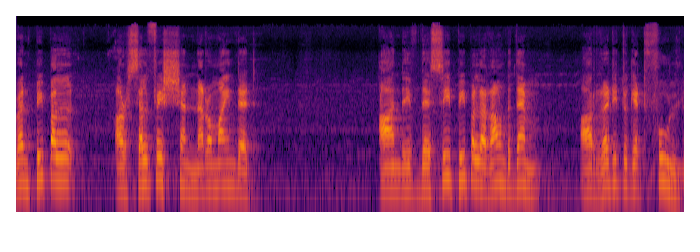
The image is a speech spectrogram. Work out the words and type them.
when people are selfish and narrow minded, and if they see people around them are ready to get fooled,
